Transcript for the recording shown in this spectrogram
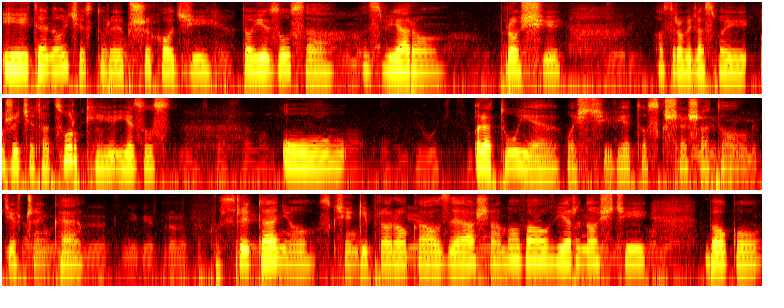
I ten ojciec, który przychodzi do Jezusa z wiarą, prosi o zdrowie dla swojej, o życie dla córki, Jezus uratuje właściwie, to skrzesza tą dziewczynkę. W czytaniu z księgi proroka Ozeasza mowa o wierności Bogu.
